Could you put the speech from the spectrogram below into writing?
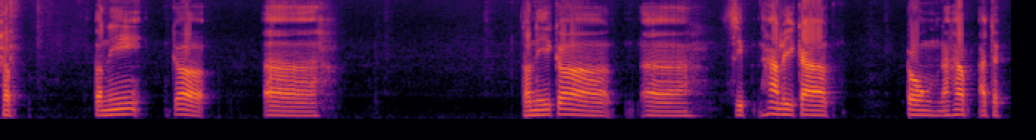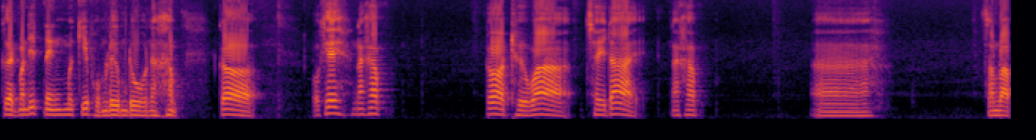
ครับ ตอนนี้ก็ตอนนี้ก็สิบห้านาฬิกา ตรงนะครับ อาจจะเกินมานิดนึงเมื่อกี้ผมลืมดูนะครับ ก็โอเคนะครับ ก็ถือว่าใช้ได้นะครับสำหรับ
